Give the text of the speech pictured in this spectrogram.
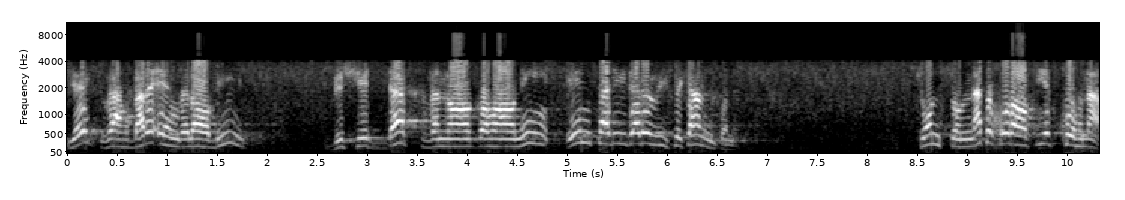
یک رهبر انقلابی به شدت و ناگهانی این پدیده رو ریشهکن می‌کنه. چون سنت خرافی کهنه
